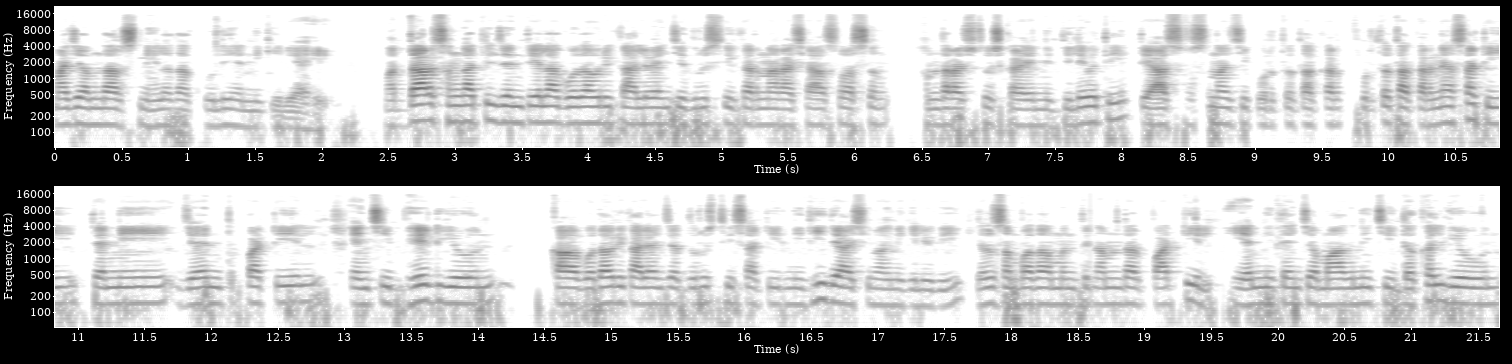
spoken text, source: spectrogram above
माजी आमदार स्नेहलता कोले यांनी केली आहे. मतदारसंघातील जनतेला गोदावरी कालव्यांची दुरुस्ती करणार असे आश्वासन आमदार आशुतोष काळे यांनी दिले होते. त्या आश्वासनाची पूर्तता कर पूर्तता करण्यासाठी त्यांनी जयंत पाटील यांची भेट घेऊन का गोदावरी कालव्यांच्या दुरुस्तीसाठी निधी द्या अशी मागणी केली होती. जलसंपदा मंत्री आमदार पाटील यांनी त्यांच्या मागणीची दखल घेऊन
